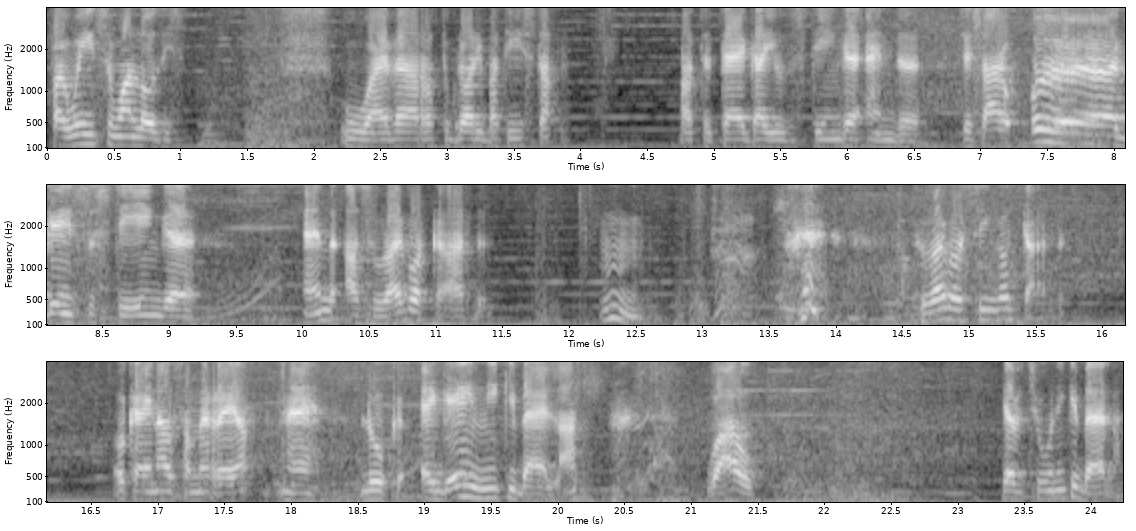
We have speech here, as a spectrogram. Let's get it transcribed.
5 wins, 1 losses. Ooh, I have a Road to Glory Batista. But the tag I use Sting and uh, Cesaro uh, against Sting. Uh, and a Survivor card. Hmm. Survivor single card. Okay, now Summer Rae. Eh, look, again Nikki Bella. wow. You have two Nikki Bella.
